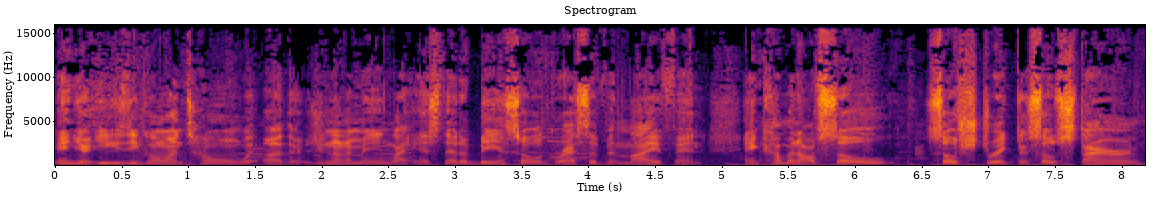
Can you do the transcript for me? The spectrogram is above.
in your easygoing tone with others. You know what I mean? Like instead of being so aggressive in life and and coming off so so strict and so stern,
